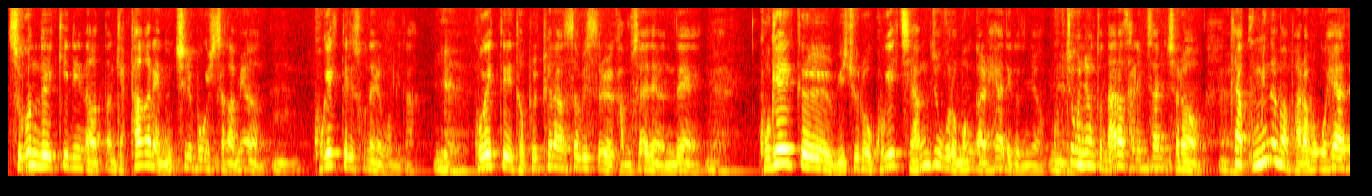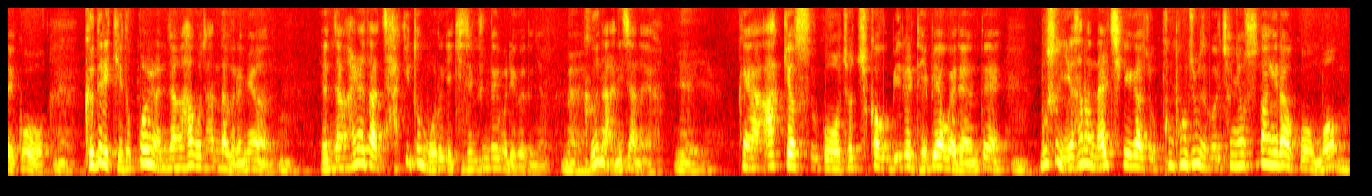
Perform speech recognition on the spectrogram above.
직원들끼리나 어떤 개파 간의 눈치를 보기 시작하면 음. 고객들이 손해를 봅니다. 예. 고객들이 더 불편한 서비스를 감수해야 되는데 네. 고객을 위주로 고객 지향적으로 뭔가를 해야 되거든요. 네. 국정운영도 나라 살림살이처럼 네. 그냥 국민들만 바라보고 해야 되고 네. 그들이 기득권을 연장하고자 한다 그러면 음. 연장하려다 자기도 모르게 기생충 돼버리거든요. 네. 그건 아니잖아요. 예, 예. 그냥 아껴 쓰고 저축하고 미래를 대비하고 해야 되는데 음. 무슨 예산안 날치기 해가지고 펑펑 주면서 그걸 청년수당이라고 뭐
